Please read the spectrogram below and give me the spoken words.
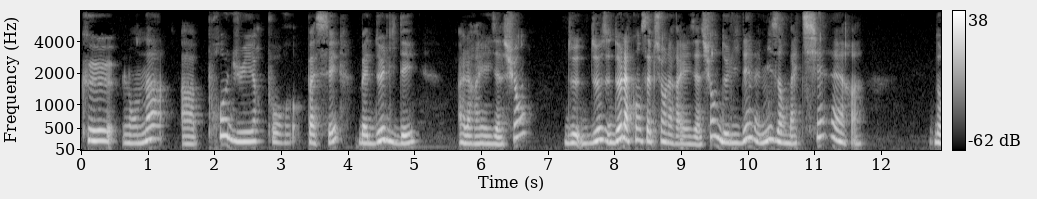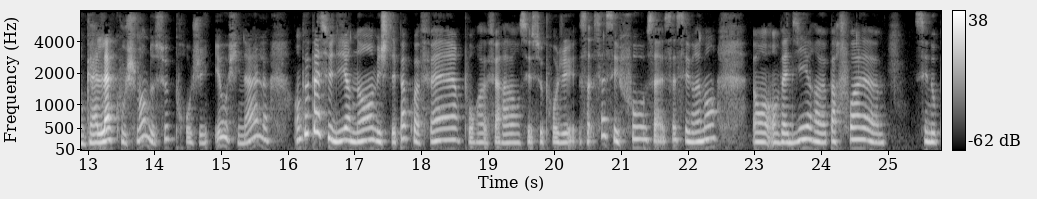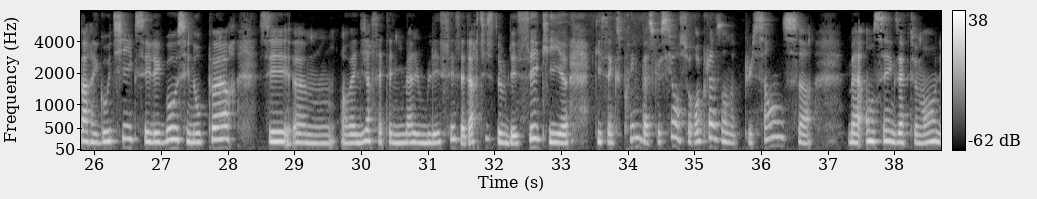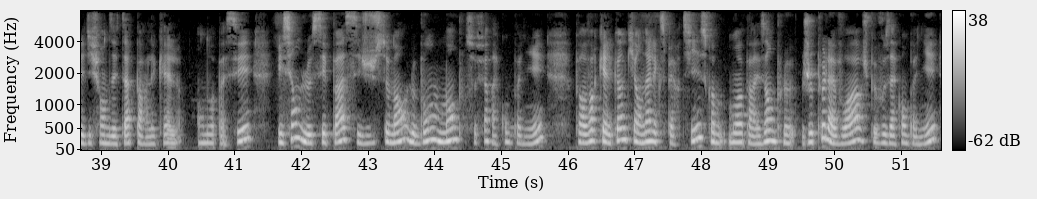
que l'on a à produire pour passer ben, de l'idée à la réalisation, de, de, la conception à la réalisation, de l'idée à la mise en matière donc à l'accouchement de ce projet. Et au final, on ne peut pas se dire non, mais je ne sais pas quoi faire pour euh, faire avancer ce projet. Ça, c'est faux, ça, c'est vraiment, on, va dire, euh, parfois, euh, c'est nos parts égotiques, c'est l'ego, c'est nos peurs, c'est, on va dire, cet animal blessé, cet artiste blessé qui, qui s'exprime, parce que si on se replace dans notre puissance, ben, on sait exactement les différentes étapes par lesquelles on doit passer. Et si on ne le sait pas, c'est justement le bon moment pour se faire accompagner, pour avoir quelqu'un qui en a l'expertise, comme moi par exemple, je peux l'avoir, je peux vous accompagner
